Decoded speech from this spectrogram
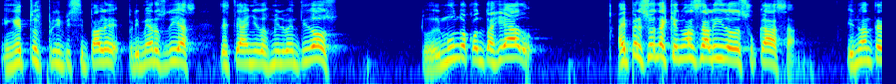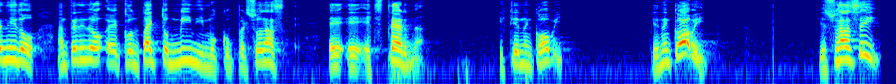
en estos principales primeros días de este año 2022. Todo el mundo contagiado. Hay personas que no han salido de su casa y no han tenido, han tenido eh, contacto mínimo con personas externas y tienen COVID. Tienen COVID. Y eso es así.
